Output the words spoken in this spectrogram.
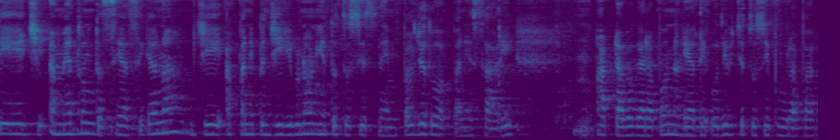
ਤੇ ਜੀ ਮੈਂ ਤੁਹਾਨੂੰ ਦੱਸਿਆ ਸੀਗਾ ਨਾ, ਜੇ ਆਪਾਂ ਨੇ ਪੰਜੀਰੀ ਬਣਾਉਣੀ ਹੈ ਤਾਂ ਤੁਸੀਂ ਸਿੰਪਲ ਜਦੋਂ ਆਪਾਂ ਨੇ ਸਾਰੀ ਆਟਾ ਵਗੈਰਾ ਭੁੰਨ ਲਿਆ ਤੇ ਉਹਦੇ ਵਿੱਚ ਤੁਸੀਂ ਪੂਰਾ ਪਾ,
